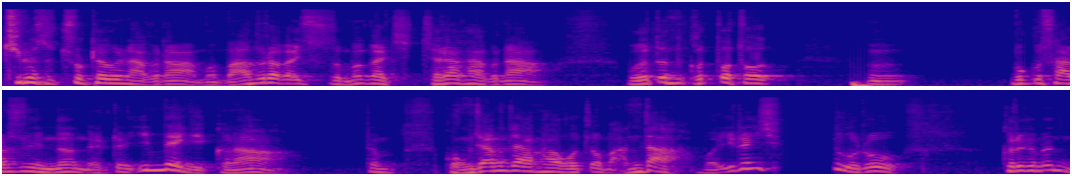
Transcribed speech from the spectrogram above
집에서 출퇴근을 하거나 뭐 마누라가 있어서 뭔가 절약하거나 뭐 어떤 것도 더 어, 먹고 살 수 있는 일단 인맥이 있거나 좀 공장장하고 좀 안다 뭐 이런 식으로 그러면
